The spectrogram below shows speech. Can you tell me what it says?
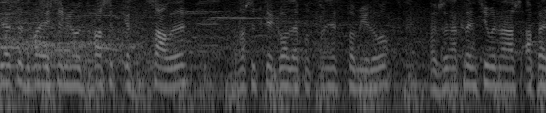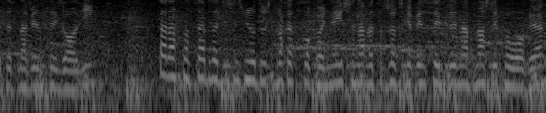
Pierwsze 20 minut, dwa szybkie strzały, dwa szybkie gole po stronie Stomilu, także nakręciły nasz apetyt na więcej goli. Teraz następne 10 minut już trochę spokojniejsze, nawet troszeczkę więcej gry na naszej połowie,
